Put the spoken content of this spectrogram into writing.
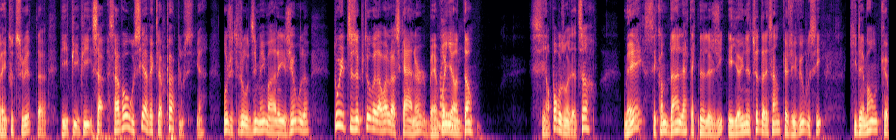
ben tout de suite. euh, puis puis, puis ça, ça va aussi avec le peuple aussi. Hein? Moi, j'ai toujours dit, même en région, là, tous les petits hôpitaux veulent avoir le scanner. Ben Oui, voyons oui. donc. Ils n'ont pas besoin de ça. Mais c'est comme dans la technologie. Et il y a une étude récente que j'ai vue aussi qui démontre que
